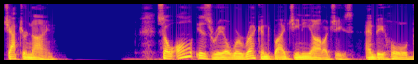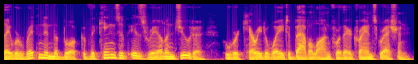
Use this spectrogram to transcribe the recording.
Chapter 9 So all Israel were reckoned by genealogies, and behold, they were written in the book of the kings of Israel and Judah, who were carried away to Babylon for their transgression.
